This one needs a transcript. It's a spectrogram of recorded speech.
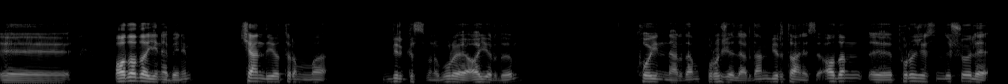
Ee, ada da yine benim kendi yatırımıma bir kısmını buraya ayırdığım coinlerden, projelerden bir tanesi. Adanın e, projesinde şöyle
